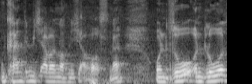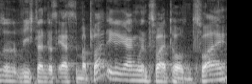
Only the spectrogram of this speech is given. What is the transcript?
und kannte mich aber noch nicht aus. Ne? Und so und lose, wie ich dann das erste Mal pleite gegangen bin, 2002,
